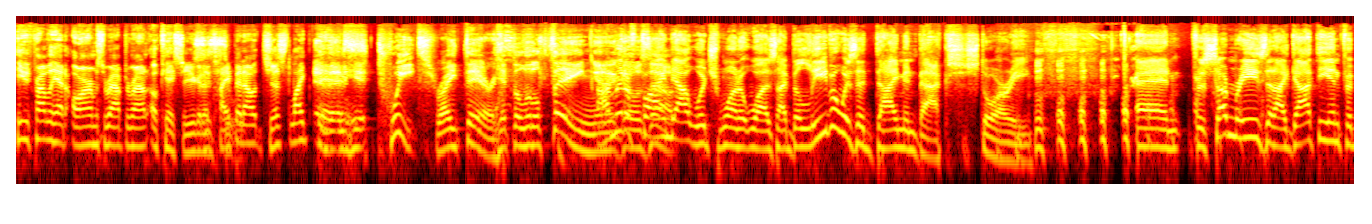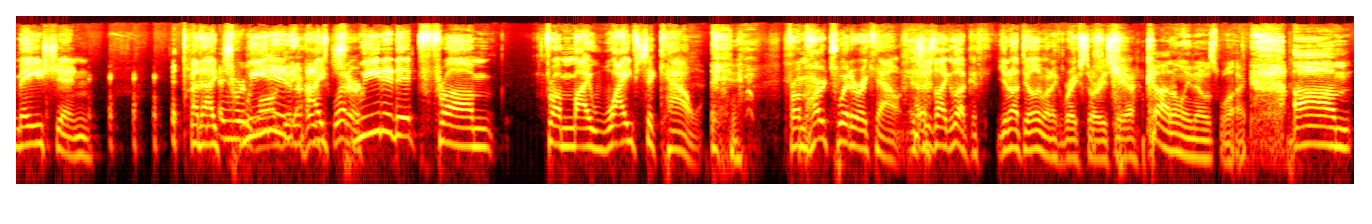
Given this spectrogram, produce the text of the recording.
He probably had arms wrapped around. Okay, so you're gonna type it out just like and this. then hit tweets right there. Hit the little thing. and I'm going to goes find out. which one it was. I believe it was a Diamondbacks story. and for some reason, I got the information and I logged tweeted I tweeted it from from my wife's account. from her Twitter account. And she's like, "Look, you're not the only one who can break stories here." God only knows why. Um,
